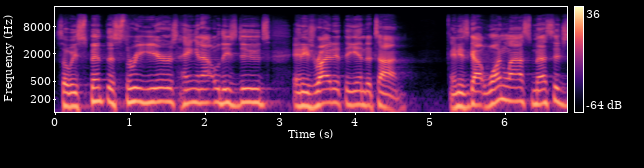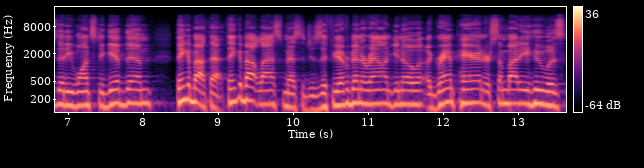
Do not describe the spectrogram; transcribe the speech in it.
So he spent this three years hanging out with these dudes, and he's right at the end of time. And he's got one last message that he wants to give them. Think about that. Think about last messages. If you've ever been around, you know, a grandparent or somebody who was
